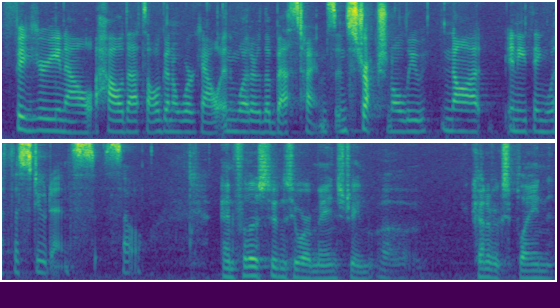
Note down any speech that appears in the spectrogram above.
figuring out how that's all going to work out and what are the best times instructionally, not anything with the students. So. And for those students who are mainstream, uh, kind of explain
